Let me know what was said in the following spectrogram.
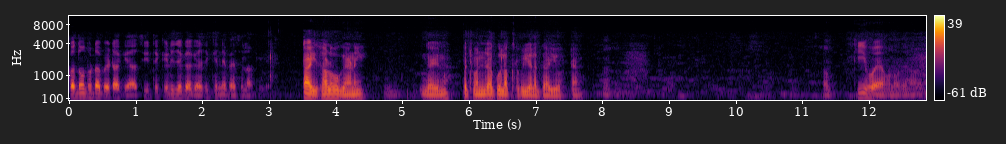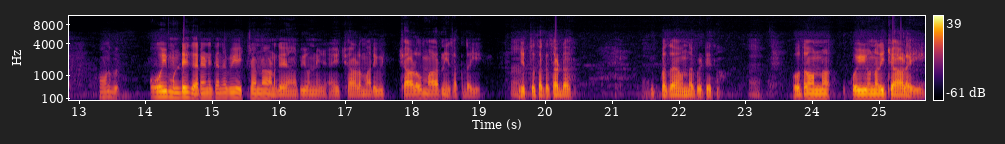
ਕਦੋਂ ਤੁਹਾਡਾ ਬੇਟਾ ਗਿਆ ਸੀ ਤੇ ਕਿਹੜੀ ਜਗ੍ਹਾ ਗਿਆ ਸੀ? ਕਿੰਨੇ ਪੈਸੇ ਲਾ ਕੇ ਗਿਆ? 2.5 ਸਾਲ ਹੋ ਗਿਆ ਨਹੀਂ ਗਏ ਨੂੰ। 55 ਕੁ ਲੱਖ ਰੁਪਈਆ ਲੱਗਾ ਜੀ ਉਸ ਟਾਈਮ ਅਹ ਕੀ ਹੋਇਆ ਹੁਣ ਉਹਦੇ ਨਾਲ? ਹੁਣ ਉਹੀ ਮੁੰਡੇ ਕਹਿ ਰਹੇ ਨੇ ਕਹਿੰਦੇ ਵੀ ਇਸ ਤਰ੍ਹਾਂ ਨਹਾਣ ਗਏ ਆ ਵੀ ਉਹਨੇ ਇਹ ਛਾਲ ਮਾਰੀ ਵੀ ਛਾਲ ਉਹ ਮਾਰ ਨਹੀਂ ਸਕਦਾ ਜੀ। ਜਿੱਥੋਂ ਤੱਕ ਸਾਡਾ ਪਤਾ ਹੁੰਦਾ ਬੇਟੇ ਤੋਂ। ਉਹ ਤਾਂ ਉਹਨਾਂ ਕੋਈ ਉਹਨਾਂ ਦੀ ਚਾਲ ਹੈ ਜੀ।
